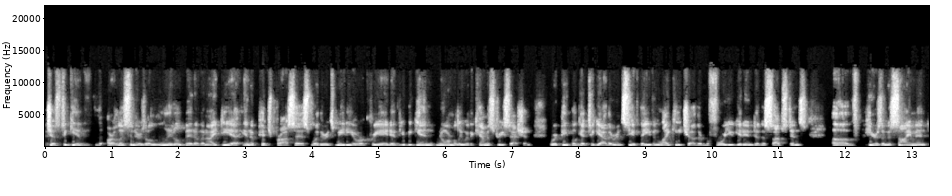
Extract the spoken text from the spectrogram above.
Just to give our listeners a little bit of an idea, in a pitch process, whether it's media or creative, you begin normally with a chemistry session where people get together and see if they even like each other before you get into the substance of here's an assignment.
